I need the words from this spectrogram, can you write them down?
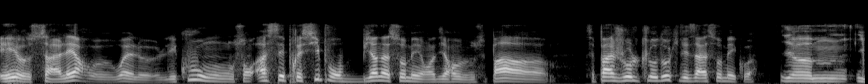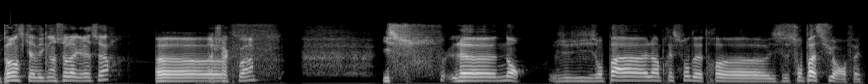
Et euh, ça a l'air, euh, ouais, le- les coups ont- sont assez précis pour bien assommer. On va dire, Euh, c'est pas, c'est pas Joel Clodo qui les a assommés quoi. Ils, euh, ils pensent qu'il y avait qu'un seul agresseur Euh, à chaque fois. Ils, le, non, ils ont pas l'impression d'être, euh, ils sont pas sûrs en fait.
